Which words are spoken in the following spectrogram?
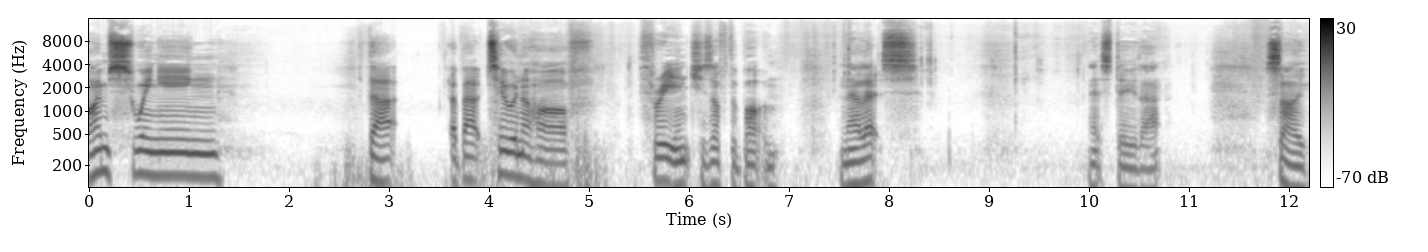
I'm swinging that about two and a half, three inches off the bottom. Now let's let's do that. So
